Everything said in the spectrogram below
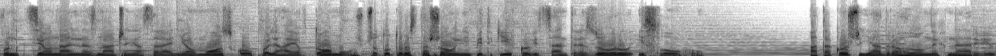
Функціональне значення середнього мозку полягає в тому, що тут розташовані підкіркові центри зору і слуху, а також ядра головних нервів,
